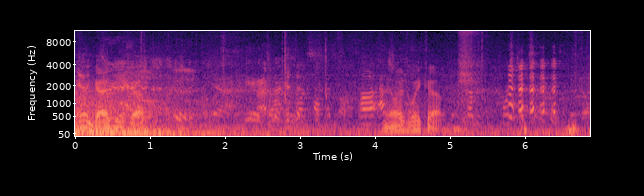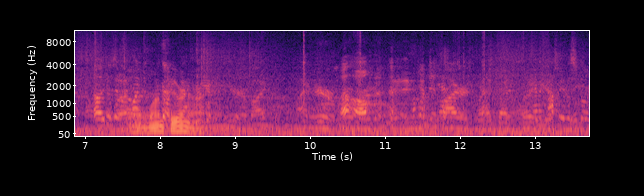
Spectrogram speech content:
Can guys wake up? They always wake up. Oh, just Whether one. you want them to or not. And a copy of the story.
